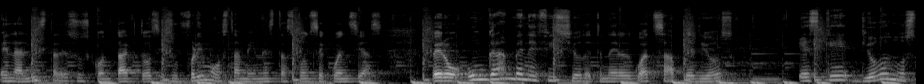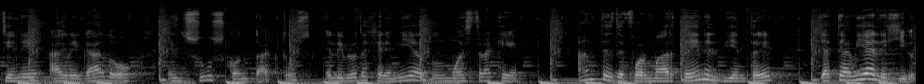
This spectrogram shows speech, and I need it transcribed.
en la lista de sus contactos y sufrimos también estas consecuencias. Pero un gran beneficio de tener el WhatsApp de Dios es que Dios nos tiene agregado en sus contactos. El libro de Jeremías nos muestra que antes de formarte en el vientre ya te había elegido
